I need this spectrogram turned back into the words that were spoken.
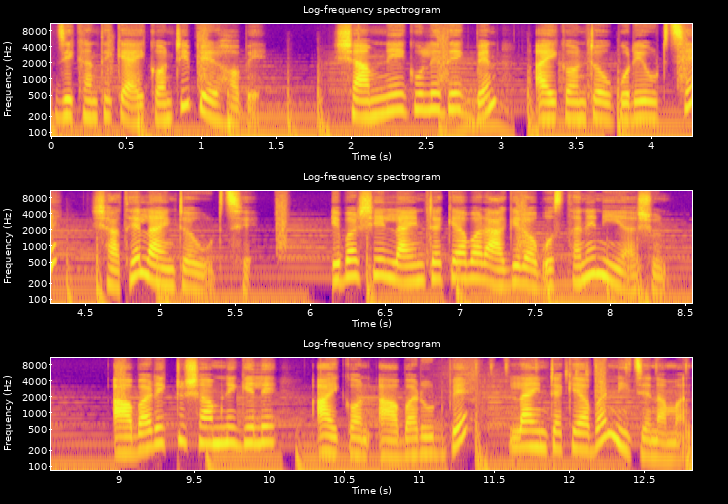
যেখান থেকে আইকনটি বের হবে। সামনে এগুলে দেখবেন আইকনটা উপরে উঠছে, সাথে লাইনটা উঠছে। এবার সেই লাইনটাকে আবার আগের অবস্থানে নিয়ে আসুন। আবার একটু সামনে গেলে আইকন আবার উঠবে, লাইনটাকে আবার নিচে নামান।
